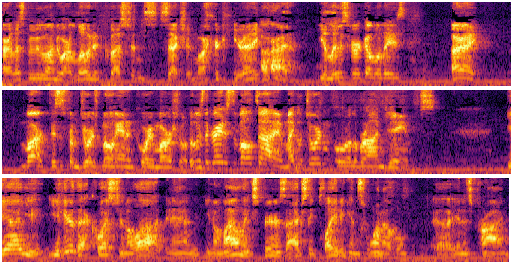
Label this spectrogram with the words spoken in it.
All right, let's move on to our loaded questions section, Mark. You ready? All right. You lose for a couple of these? All right. Mark, this is from George Mohan and Corey Marshall. Who's the greatest of all time, Michael Jordan or LeBron James? Yeah, you, you hear that question a lot. And, you know, my only experience, I actually played against one of them uh, in his prime.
